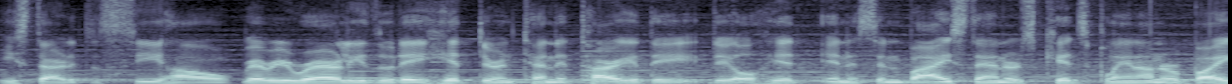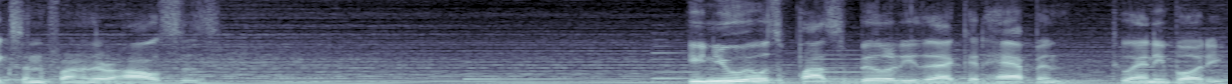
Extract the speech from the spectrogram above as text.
he started to see how very rarely do they hit their intended target. They, they'll hit innocent bystanders, kids playing on their bikes in front of their houses. He knew it was a possibility that could happen to anybody.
